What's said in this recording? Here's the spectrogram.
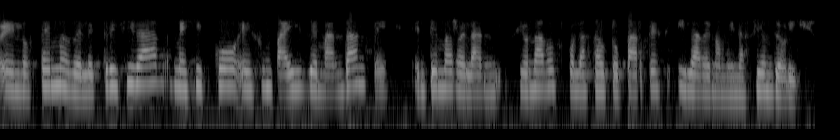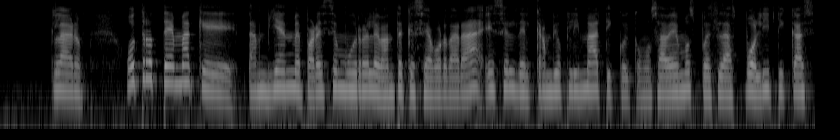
en los temas de electricidad, México es un país demandante en temas relacionados con las autopartes y la denominación de origen. Claro. Otro tema que también me parece muy relevante que se abordará es el del cambio climático y como sabemos, pues las políticas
